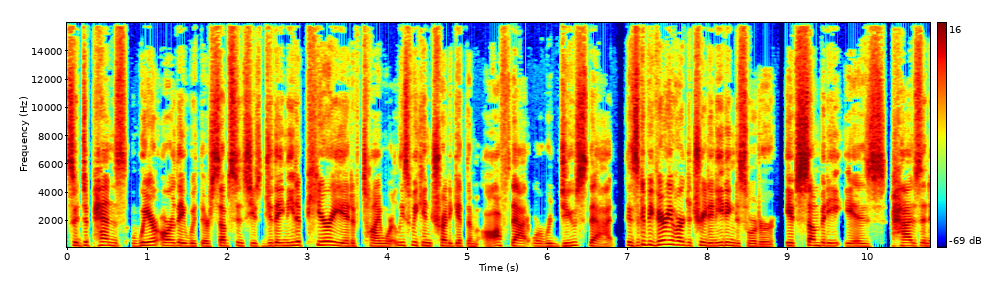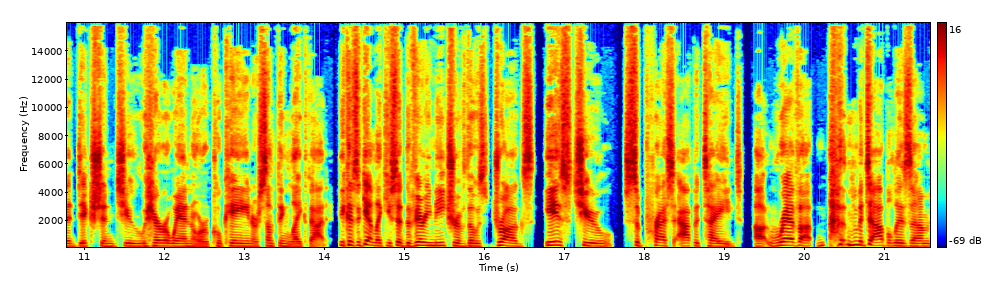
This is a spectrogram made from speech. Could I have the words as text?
So it depends. Where are they with their substance use? Do they need a period of time where at least we can try to get them off that or reduce that? Because it could be very hard to treat an eating disorder if somebody is, has an addiction to heroin or cocaine or something like that. Because again, like you said, the very nature of those drugs is to suppress appetite, uh, rev up metabolism.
